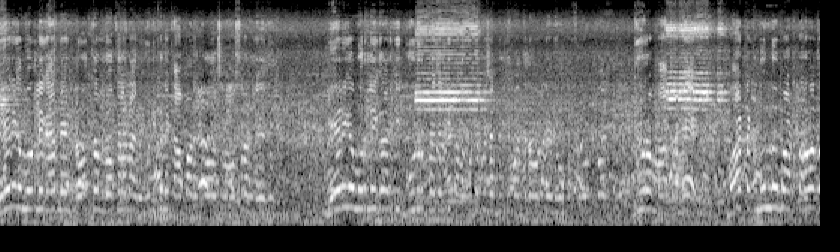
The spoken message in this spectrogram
మేరిగ మురళి గారు నేను లోకల్ లోకల్ అని ఆయన ఉనికిని కాపాడుకోవాల్సిన అవసరం లేదు. మేరిగ మురళి గారికి గూడూరు ప్రజలకి తన కుటుంబ సభ్యులకి మధ్యలో ఉండేది ఒక దూరం మాత్రమే. మాటకు ముందు మాట తర్వాత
